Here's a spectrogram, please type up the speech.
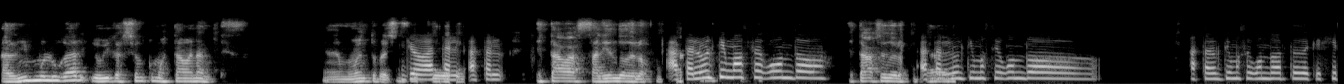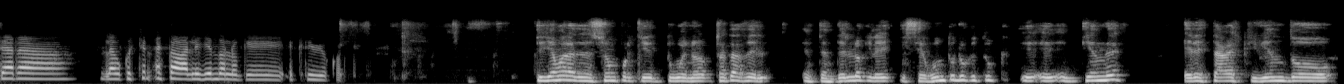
al mismo lugar y ubicación como estaban antes. En el momento preciso Yo hasta el, hasta el, estaba saliendo del hospital. hasta el último segundo, Estaba haciendo hospital. hasta el último segundo, hasta el último segundo antes de que girara la cuestión, estaba leyendo lo que escribió Cortis. te llama la atención porque tú, bueno, tratas de entender lo que le... Y según tú lo que tú eh, eh, entiendes, él estaba escribiendo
